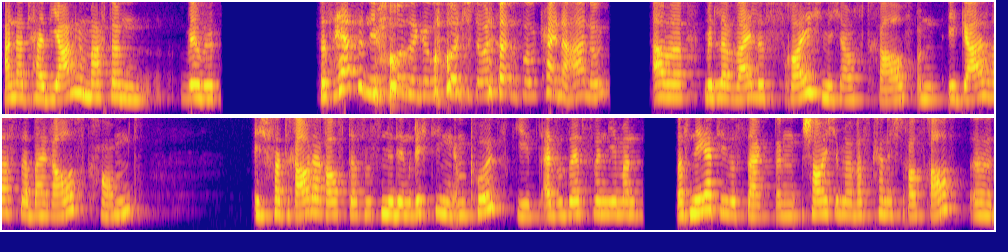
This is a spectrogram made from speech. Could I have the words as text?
anderthalb Jahren gemacht, dann wäre mir das Herz in die Hose gerutscht oder so, keine Ahnung. Aber mittlerweile freue ich mich auch drauf und egal was dabei rauskommt, ich vertraue darauf, dass es mir den richtigen Impuls gibt. Also selbst wenn jemand was Negatives sagt, dann schaue ich immer, was kann ich daraus raus, äh,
